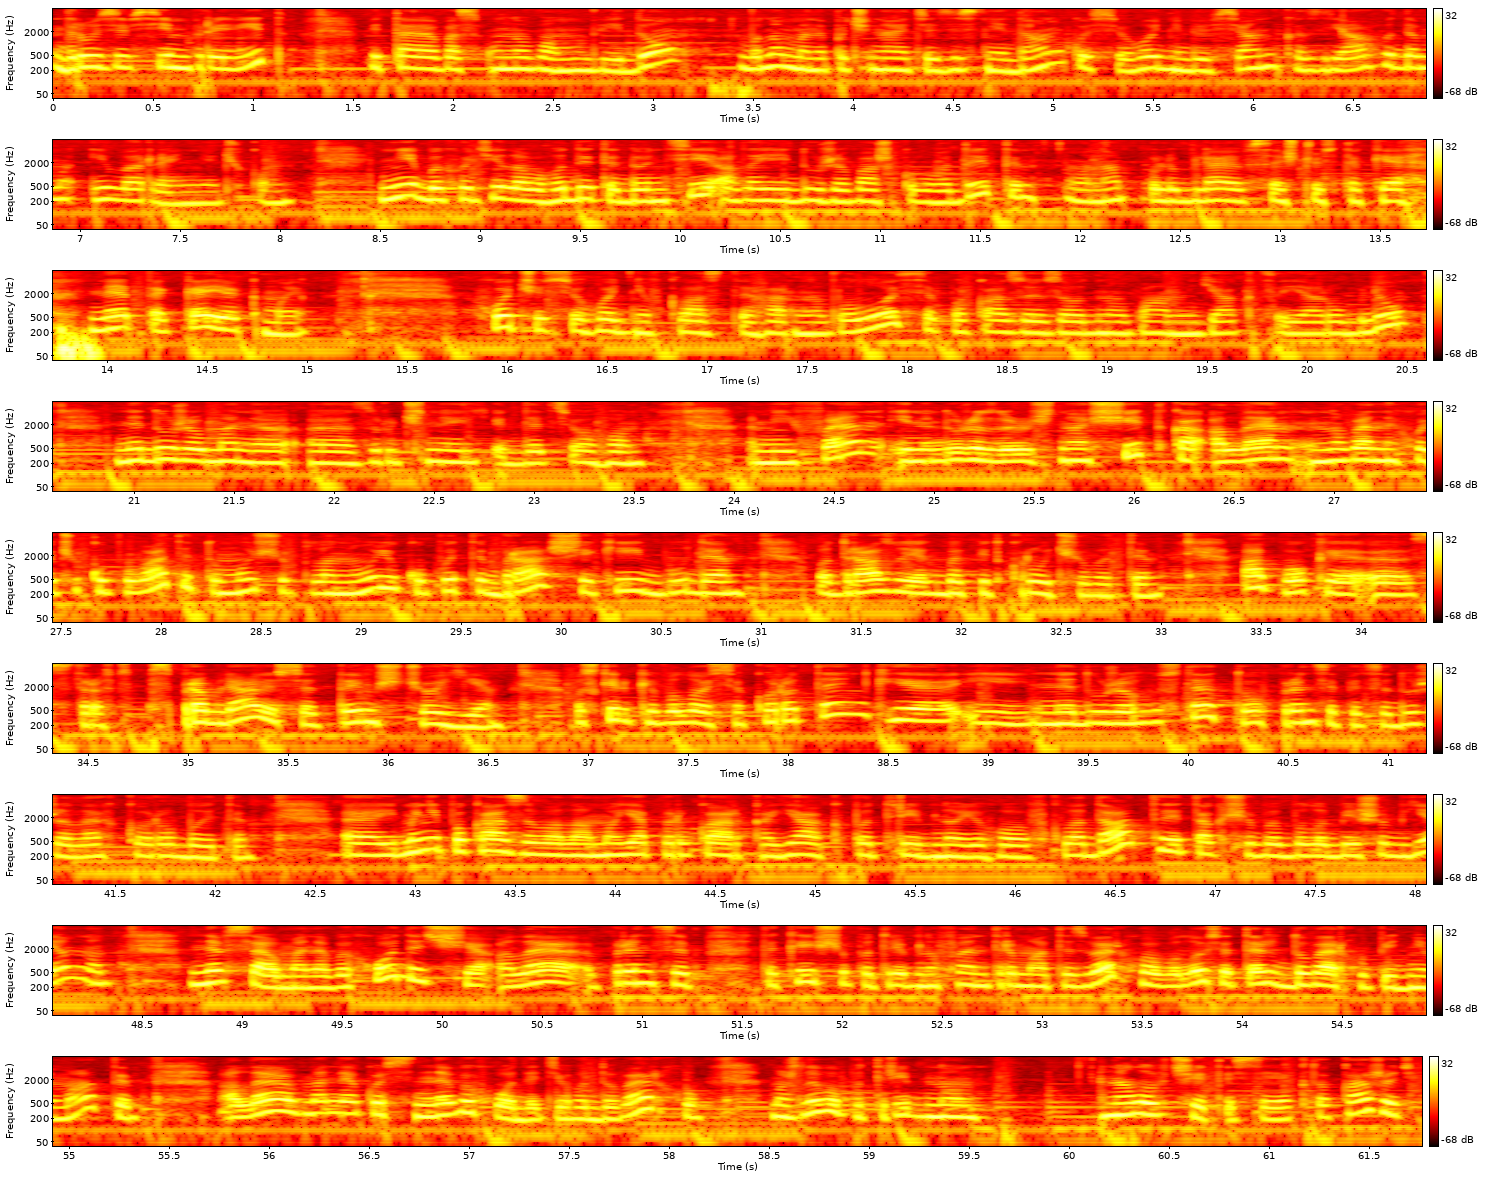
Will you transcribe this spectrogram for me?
Друзі, всім привіт! Вітаю вас у новому відео. Воно в мене починається зі сніданку. Сьогодні вівсянка з ягодами і вареннячком. Ніби хотіла вгодити доньці, але їй дуже важко вгодити. Вона полюбляє все щось таке, не таке, як ми. Хочу сьогодні вкласти гарно волосся, показую заодно вам, як це я роблю. Не дуже в мене е, зручний для цього мій фен і не дуже зручна щітка, але нове не хочу купувати, тому що планую купити браш, який буде одразу якби підкручувати. А поки е, справляюся тим, що є. Оскільки волосся коротеньке і не дуже густе, то в принципі це дуже легко робити. Е, Мені показувала моя перукарка, як потрібно його вкладати, так щоб було більш об'ємно. Не все в мене виходить ще, але принцип такий, що потрібно фен тримати зверху, а волосся теж доверху піднімати. Але в мене якось не виходить його доверху. Можливо, потрібно. Наловчитися, як то кажуть.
